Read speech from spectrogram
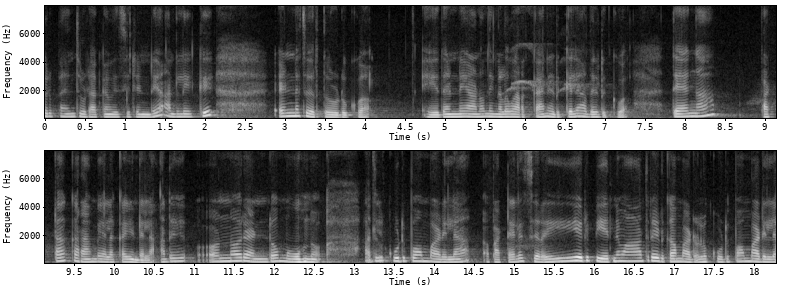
ഒരു പാൻ ചൂടാക്കാൻ വെച്ചിട്ടുണ്ട്. അതിലേക്ക് എണ്ണ ചേർത്ത് കൊടുക്കുക. ഏതെണ്ണയാണോ നിങ്ങൾ വറക്കാൻ എടുക്കൽ അത് എടുക്കുക. തേങ്ങ പട്ട കറാമ്പ് ഏലക്കായ ഉണ്ടല്ലോ അത് ഒന്നോ രണ്ടോ മൂന്നോ അതിൽ കൂടി പോകാൻ പാടില്ല. പട്ടയിലെ ചെറിയൊരു പേരിന് മാത്രമേ എടുക്കാൻ പാടുള്ളൂ. കൂടി പോകാൻ പാടില്ല.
